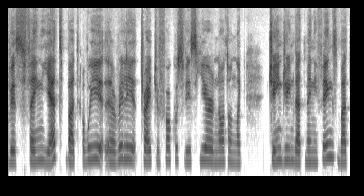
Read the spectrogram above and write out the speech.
this thing yet, but we uh, really try to focus this year not on like changing that many things, but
